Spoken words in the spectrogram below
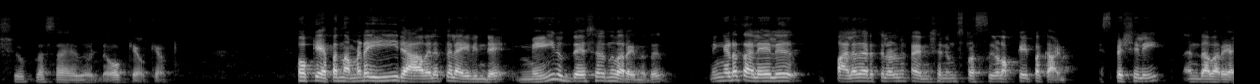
ഷൂ പ്ലസ് ആയതുകൊണ്ട്. Okay okay okay. ഓക്കെ അപ്പൊ നമ്മുടെ ഈ രാവിലത്തെ ലൈവിന്റെ മെയിൻ ഉദ്ദേശം എന്ന് പറയുന്നത് നിങ്ങളുടെ തലയിൽ പലതരത്തിലുള്ള ടെൻഷനും സ്ട്രെസ്സുകളും ഒക്കെ ഇപ്പൊ കാണും. എസ്പെഷ്യലി എന്താ പറയാ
